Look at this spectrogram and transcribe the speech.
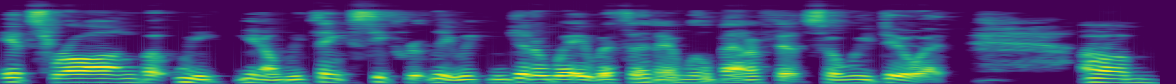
it's wrong, but we, you know, we think secretly we can get away with it and we'll benefit, so we do it. Um,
